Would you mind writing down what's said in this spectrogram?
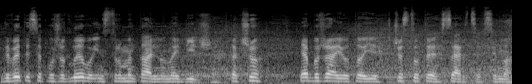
дивитися пожадливо, інструментально найбільше. Так що я бажаю тої чистоти серця всім нам.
